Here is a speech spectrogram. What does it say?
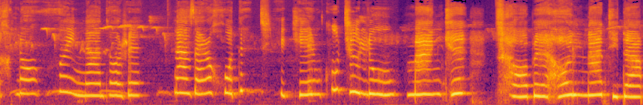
اخلاقهایی نداره. نظر خودت کرم کوچولو. من که تا به حال ندیدم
